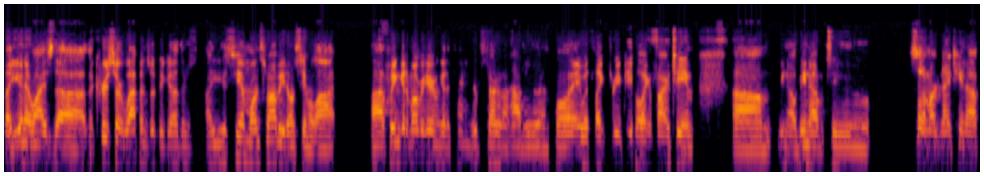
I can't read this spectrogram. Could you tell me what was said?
but unit wise, the the crew serve weapons would be good. There's uh, you see them once in a while, but you don't see them a lot. Uh, if we can get them over here and get a training group started on how to employ with like three people, like a fire team, um, you know, being able to set a Mark 19 up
